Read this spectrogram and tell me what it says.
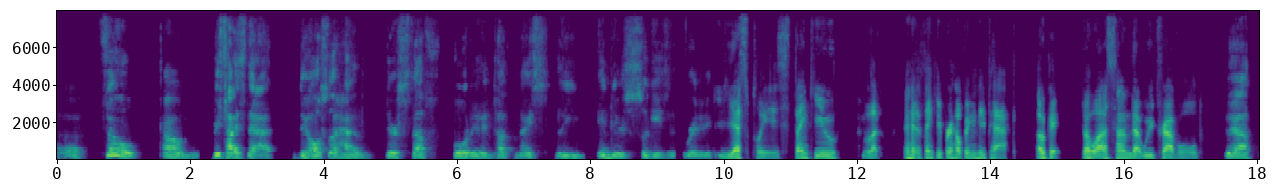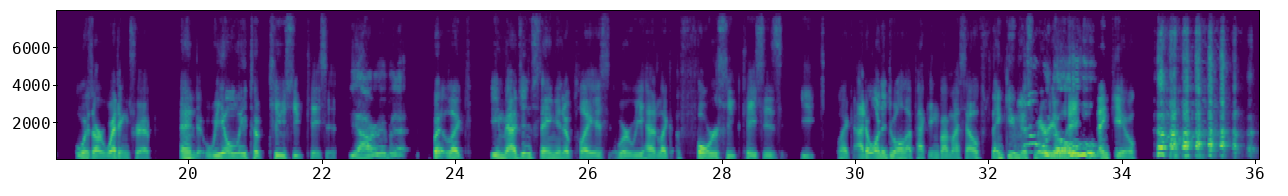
Uh, so um besides that, they also have their stuff folded and tucked nicely in their suitcases ready to Yes, please. Thank you. Let thank you for helping me pack. Okay, the last time that we traveled Yeah. was our wedding trip, and we only took two suitcases. Yeah, I remember that. But like, imagine staying in a place where we had like four suitcases each. Like, I don't want to do all that packing by myself. Thank you, Miss Mary no. Lake. Thank you.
